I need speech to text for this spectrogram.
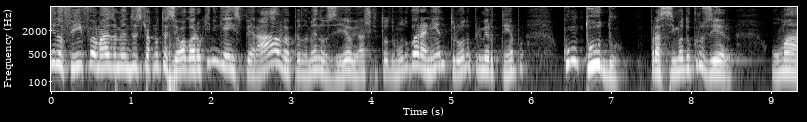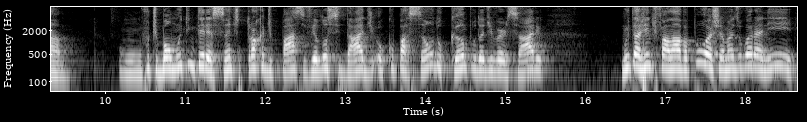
E no fim foi mais ou menos isso que aconteceu. Agora, o que ninguém esperava, pelo menos eu e acho que todo mundo, o Guarani entrou no primeiro tempo com tudo para cima do Cruzeiro. Uma, um futebol muito interessante, troca de passe, velocidade, ocupação do campo do adversário. Muita gente falava, poxa, mas o Guarani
